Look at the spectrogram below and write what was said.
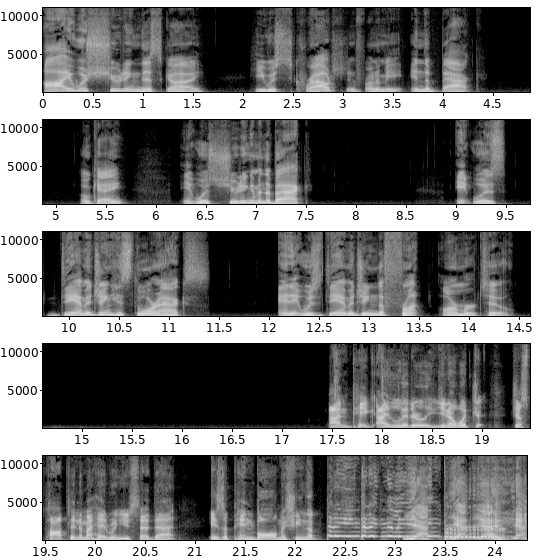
I was shooting this guy. He was crouched in front of me in the back. Okay, it was shooting him in the back. It was damaging his thorax, and it was damaging the front armor too. I'm pig. I literally, you know what ju- just popped into my head when you said that is a pinball machine. The Yeah, yeah, yeah,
